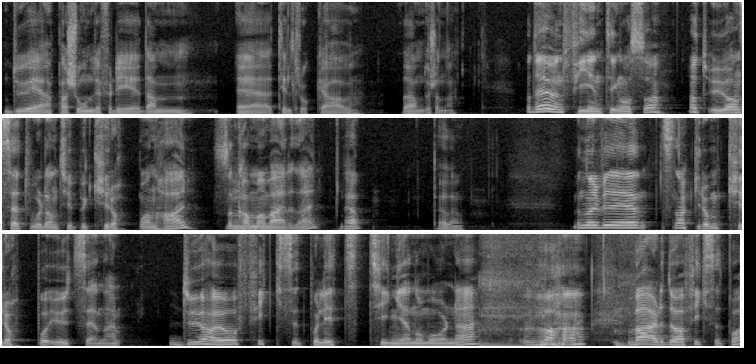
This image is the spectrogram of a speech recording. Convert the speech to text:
du er personlig fordi de er tiltrukket av deg, om du skjønner. Og det er jo en fin ting også, at uansett hvordan type kropp man har, så kan man være der. Ja, det er det. Men når vi snakker om kropp og utseende Du har jo fikset på litt ting gjennom årene. Hva, hva er det du har fikset på?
